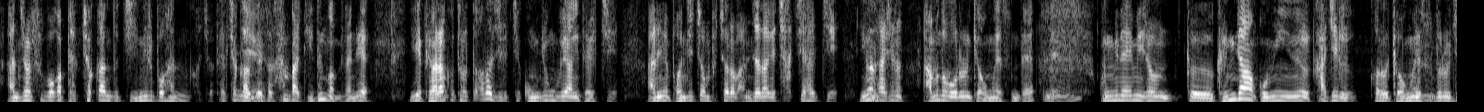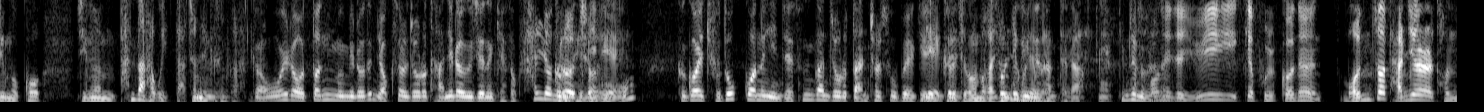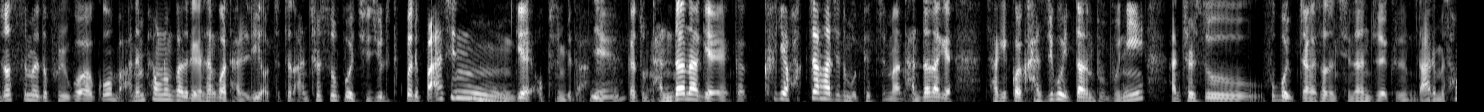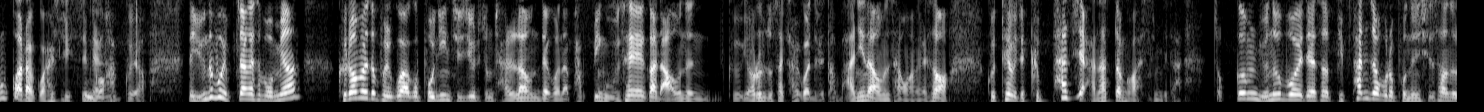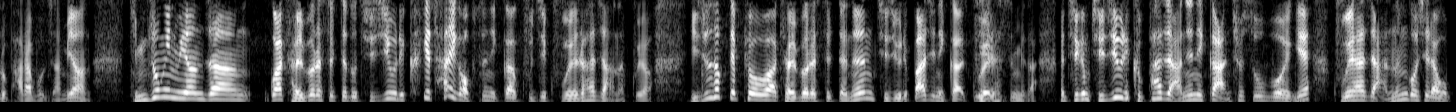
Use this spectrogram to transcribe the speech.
안철수 후보가 백척간도 진일보한 거죠. 백척간도에서 예. 한발 디딘 겁니다. 근데 이게 벼랑 끝으로 떨어질지 공중부양이 될지 아니면 번지 점프처럼 안전하게 착지할지 이건 음. 사실은 아무도 모르는 경우의 수인데 예. 국민의힘이 좀 그 굉장한 고민을 가질 그런 경우의 음. 수들을 지금 놓고 지금 판단하고 있다. 저는 이렇게 음. 생각합니다. 그러니까 오히려 어떤 의미로든 역설적으로 단일화 의제는 계속 살려놓은 그렇죠. 셈이고 예. 그거의 주도권은 이제 순간적으로 또 안철수 후보에게 예, 그렇죠. 넘어가 쏠리고 있는 상태다. 네. 김준우 저는 이제 유의 있게 볼 거는 먼저 단일화를 던졌음에도 불구하고 많은 평론가들의 예상과 달리 어쨌든 안철수 후보의 지지율이 특별히 빠진 음. 게 없습니다. 예. 그러니까 좀 단단하게 그러니까 크게 확장하지도 못했지만 단단하게 자기 걸 가지고 있다는 부분이 안철수 후보 입장에서는 지난주에 그 나름의 성과라고 할 수 있을 네. 것 같고요. 근데 윤 후보 입장에서 보면 그럼에도 불구하고 본인 지지율이 좀 잘 나온다거나 박빙 우세가 나오는 그 여론조사 결과들이 더 많이 나온 상황에서 구태여 이제 급하지 않았던 것 같습니다. 조금 윤 후보에 대해서 비판적으로 보는 시선으로 바라보자면 김종인 위원장과 결별했을 때도 지지율이 크게 차이가 없으니까 굳이 구애를 하지 않았고요. 이준석 대표와 결별했을 때는 지지율이 빠지니까 구애를 네. 했습니다. 지금 지지율이 급하지 않으니까 안철수 후보에게 구애하지 않는 것이라고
